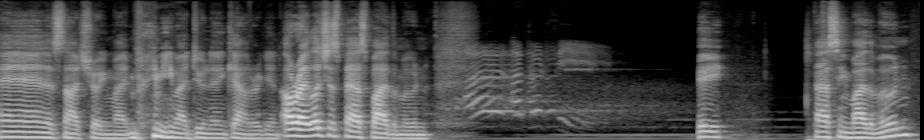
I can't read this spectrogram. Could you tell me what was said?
And it's not showing my me my Duna encounter again. Alright, let's just pass by the moon. Okay. Passing by the moon.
